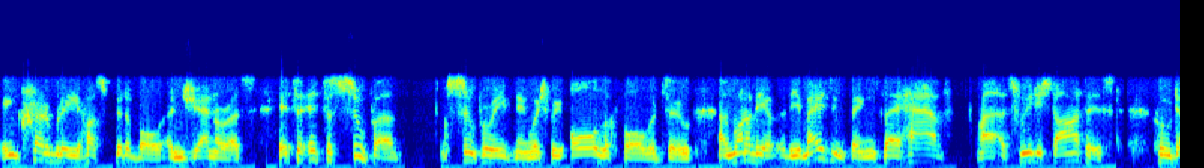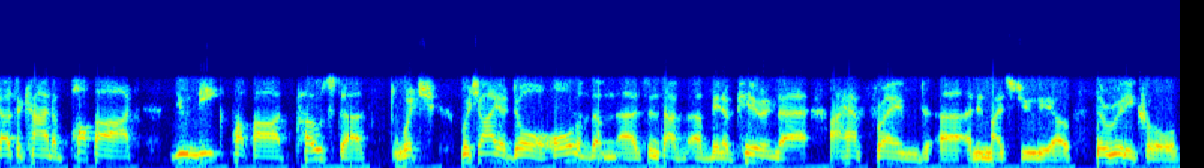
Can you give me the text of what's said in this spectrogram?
incredibly hospitable and generous. It's a, it's a super super evening, which we all look forward to. And one of the the amazing things they have uh, a Swedish artist who does a kind of pop art, unique pop art poster, which which I adore. All of them uh, since I've, I've been appearing there, I have framed uh, and in my studio. They're really cool.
